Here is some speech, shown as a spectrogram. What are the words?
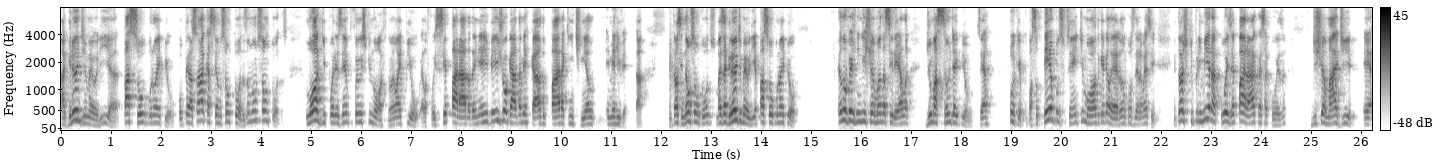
a grande maioria passou por um IPO. Operação, ah, Cassiano, são todas. Não, não são todas. Log, por exemplo, foi um spin-off, não é um IPO. Ela foi separada da MRV e jogada a mercado para quem tinha MRV, tá? Então, assim, não são todos, mas a grande maioria passou por um IPO. Eu não vejo ninguém chamando a Cirela de uma ação de IPO, certo? Por quê? Porque passou tempo suficiente de modo que a galera não considera mais assim. Então, acho que a primeira coisa é parar com essa coisa de chamar de é,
